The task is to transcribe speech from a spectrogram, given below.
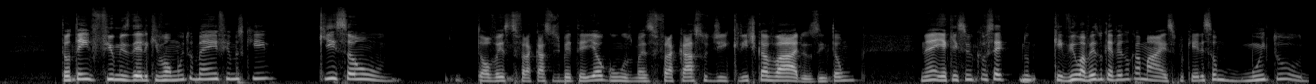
Então tem filmes dele que vão muito bem e filmes que, que são. Talvez fracasso de bilheteria alguns, mas fracasso de crítica vários. Então. Né? E aqueles filmes que você não- que viu uma vez não quer ver nunca mais, porque eles são muito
